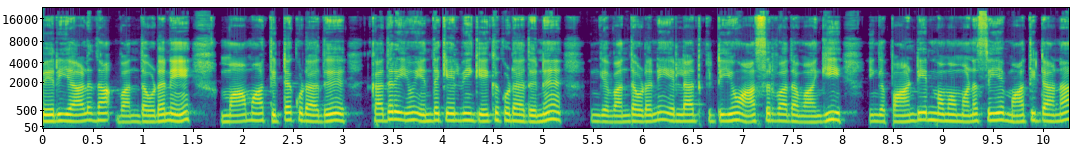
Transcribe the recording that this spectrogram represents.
பெரிய ஆளு தான். வந்த உடனே மாமா திட்டக்கூடாது. கதிரையும் எந்த கேள்வியும் கேட்கக்கூடாதுன்னு இங்கே வந்த உடனே எல்லாத்துக்கிட்டேயும் ஆசிர்வாதம் வாங்கி இங்கே பாண்டியன் மாமா மனசையே மாற்றிட்டானா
